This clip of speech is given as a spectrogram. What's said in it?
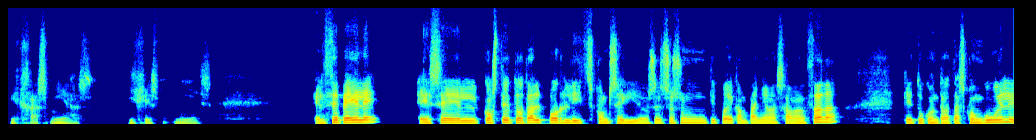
hijas mías, hijas mías. El CPL es el coste total por leads conseguidos. Eso es un tipo de campaña más avanzada que tú contratas con Google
